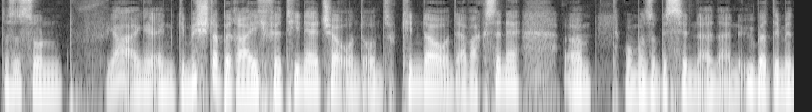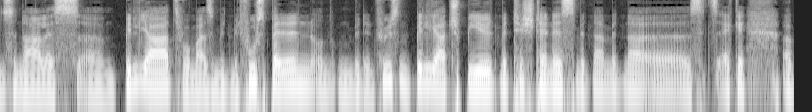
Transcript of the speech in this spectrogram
das ist so ein ja, eigentlich ein gemischter Bereich für Teenager und, und Kinder und Erwachsene, ähm, wo man so ein bisschen ein, ein überdimensionales ähm, Billard, wo man also mit, mit Fußbällen und, und mit den Füßen Billard spielt, mit Tischtennis, mit einer, mit einer äh, Sitzecke. Ähm,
